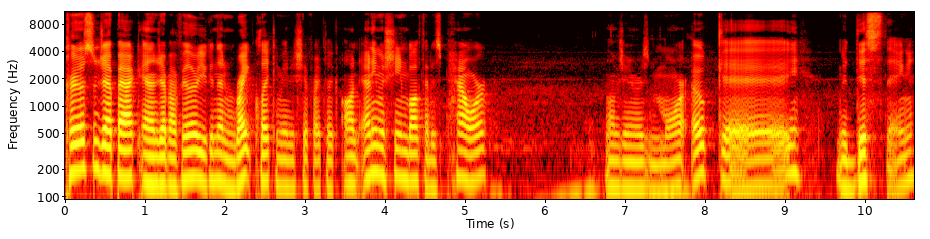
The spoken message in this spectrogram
Kratos and jetpack and jetpack fueler, you can then right click and maybe shift right click on any machine block that is power. Lava generators more. Okay. With this thing,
